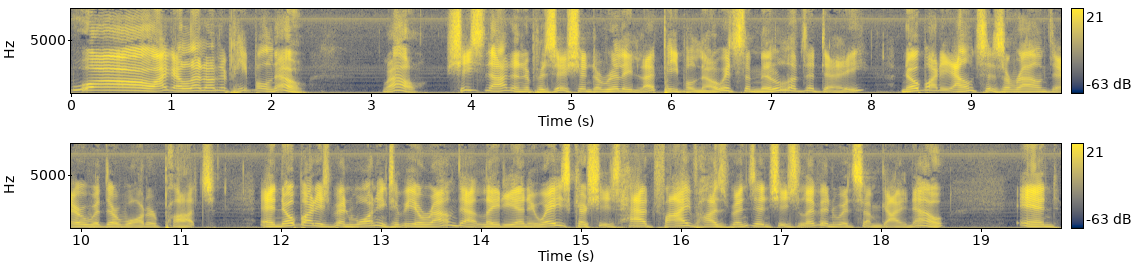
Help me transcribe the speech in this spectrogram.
Whoa, I got to let other people know. Wow, she's not in a position to really let people know. It's the middle of the day. Nobody else is around there with their water pots. And nobody's been wanting to be around that lady, anyways, because she's had five husbands and she's living with some guy now. And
